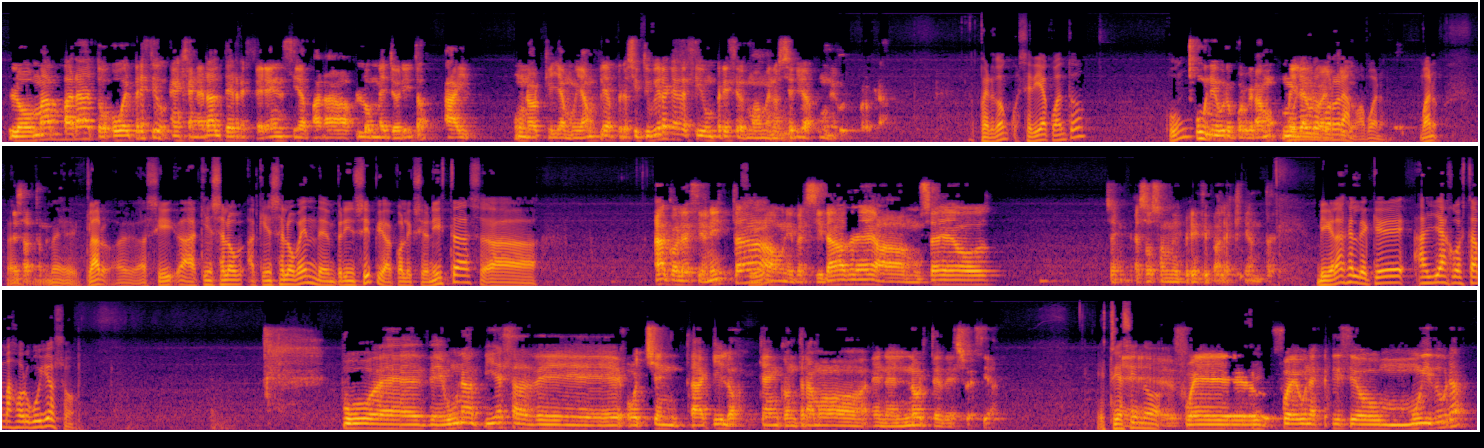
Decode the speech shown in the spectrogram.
Lo más barato o el precio en general de referencia para los meteoritos, hay una horquilla muy amplia, pero si tuviera que decir un precio más o menos sería un euro por gramo. Perdón, ¿sería cuánto? ¿Un? Un euro por gramo, Un euro por gramo, kilo. bueno. Bueno, eh, eh, claro, eh, así, ¿a quién, se lo, ¿a quién se lo vende en principio? ¿A coleccionistas? ¿A, A coleccionistas, Sí. a universidades, a museos. Sí, esos son mis principales clientes. Miguel Ángel, ¿de qué hallazgo está más orgulloso? Pues de una pieza de 80 kilos que encontramos en el norte de Suecia. Estoy haciendo... Eh, fue, fue una expedición muy dura.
